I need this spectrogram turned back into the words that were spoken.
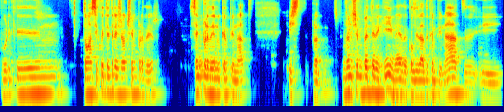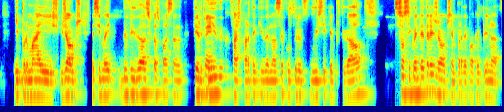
porque hum, estão há 53 jogos sem perder, sem perder no campeonato. Isto, pronto, vamos sempre bater aqui, né, da qualidade do campeonato e, e por mais jogos assim meio duvidosos que eles possam ter Sim. tido, que faz parte aqui da nossa cultura futebolística em Portugal. são 53 jogos sem perder para o campeonato.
